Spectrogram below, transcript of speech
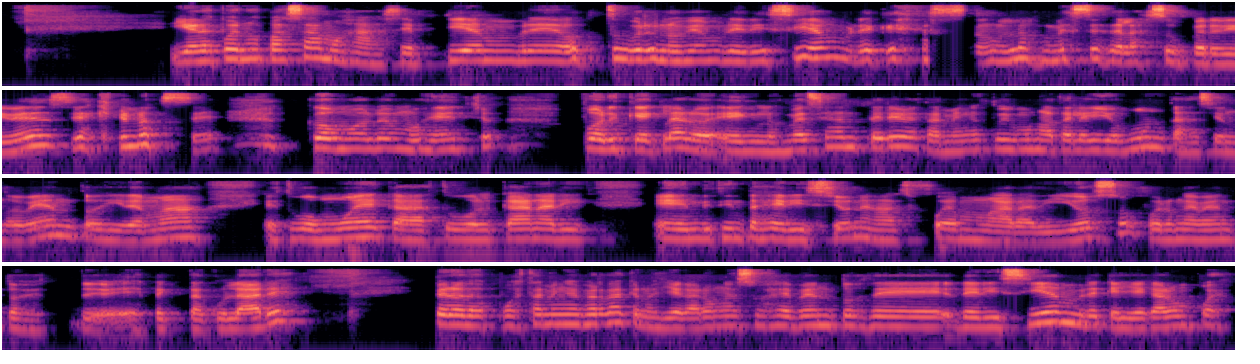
Y ya después nos pasamos a septiembre, octubre, noviembre y diciembre, que son los meses de la supervivencia, que no sé cómo lo hemos hecho, porque claro, en los meses anteriores también estuvimos Natalia y yo juntas haciendo eventos y demás, estuvo Mueca, estuvo el Canary en distintas ediciones, fue maravilloso, fueron eventos espectaculares, pero después también es verdad que nos llegaron esos eventos de, de diciembre, que llegaron pues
